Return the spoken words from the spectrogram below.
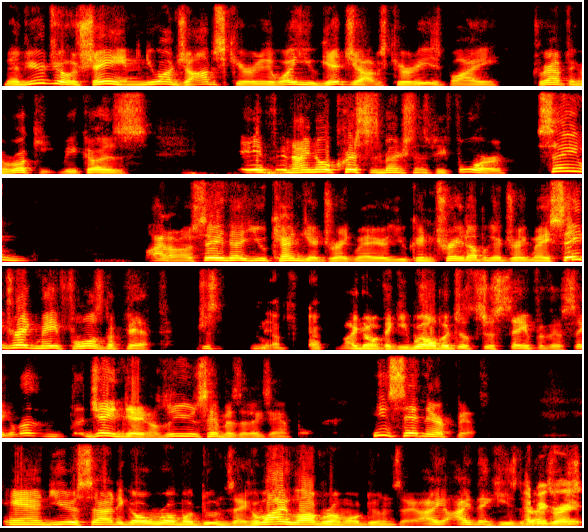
Now, if you're Joe Schoen and you want job security, the way you get job security is by drafting a rookie. Because if, and I know Chris has mentioned this before, say, I don't know, say that you can get Drake Maye or you can trade up and get Drake Maye. Say Drake Maye falls to fifth. Just, yep. I don't think he will, but just, just say for the sake of Jayden Daniels, we'll use him as an example. He's sitting there fifth. And you decide to go Rome Odunze, who I love Rome Odunze. I, I think he's the That'd best. be great.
